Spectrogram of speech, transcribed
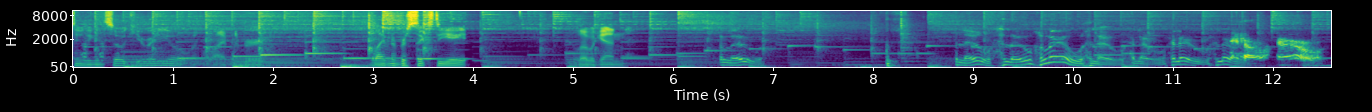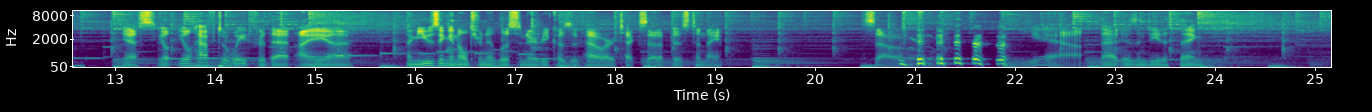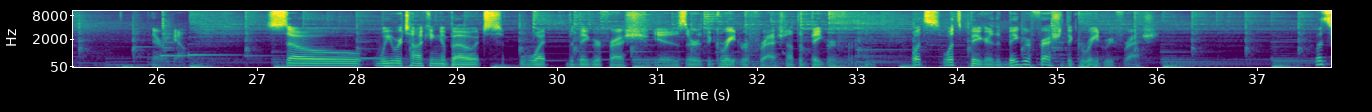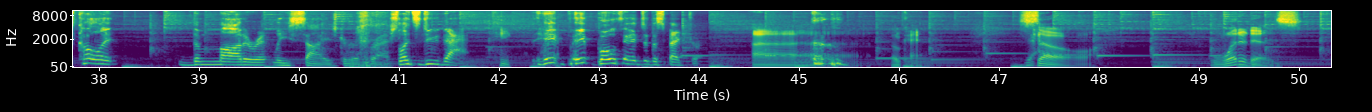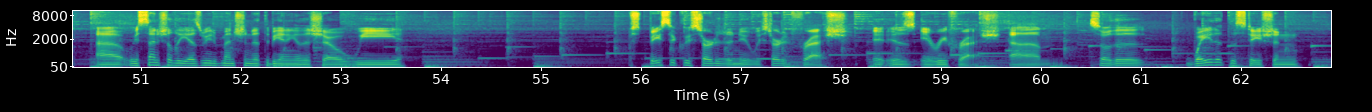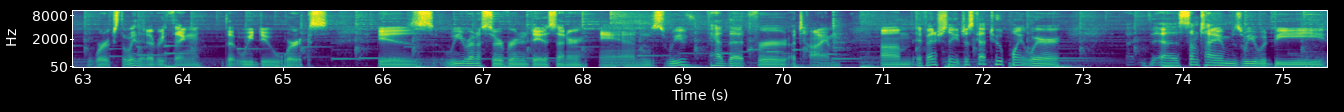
Listening to Gensokyo Radio with live number live number 68. Hello again. Hello. Hello, hello, hello, hello, hello, hello, hello. Yes, you'll you'll have to wait for that. I uh, I'm using an alternate listener because of how our tech setup is tonight. So yeah, that is indeed a thing. There we go. So we were talking about what the big refresh is, or the great refresh, not the big refresh. What's what's bigger, the big refresh or the great refresh? Let's call it the moderately sized refresh. Let's do that. Hit hit both ends of the spectrum. Uh, okay. So, what it is, uh, we essentially, as we mentioned at the beginning of the show, we basically started anew. We started fresh. It is a refresh. Um, so the way that the station works, the way that everything that we do works, is we run a server in a data center, and we've had that for a time. Um, eventually, it just got to a point where uh, sometimes we would be,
